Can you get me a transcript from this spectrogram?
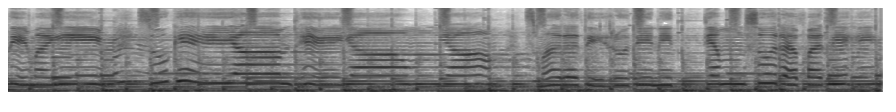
श्रुतिमयीं सुगेयां ध्येयां यां स्मरति हृदि नित्यं सुरपतिः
